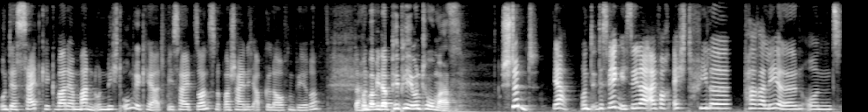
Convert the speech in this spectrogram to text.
und der Sidekick war der Mann und nicht umgekehrt, wie es halt sonst noch wahrscheinlich abgelaufen wäre. Da haben wir wieder Pippi und Thomas. Stimmt, ja. Und deswegen, ich sehe da einfach echt viele Parallelen und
